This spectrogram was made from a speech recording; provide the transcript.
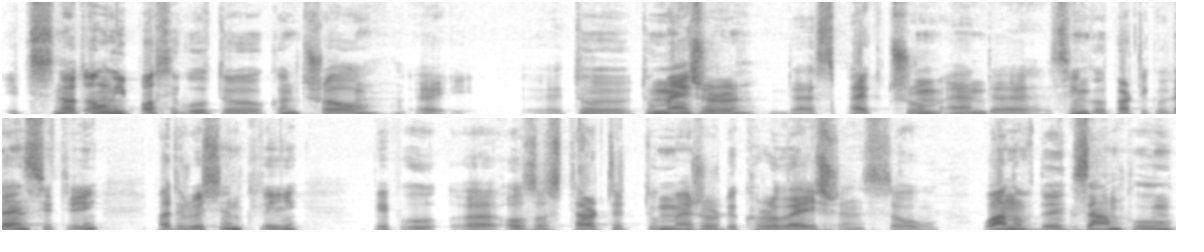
it's not only possible to control, uh, uh, to, to measure the spectrum and the single particle density, but recently people uh, also started to measure the correlations. So one of the example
